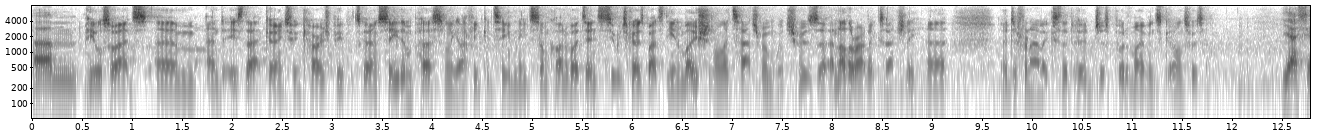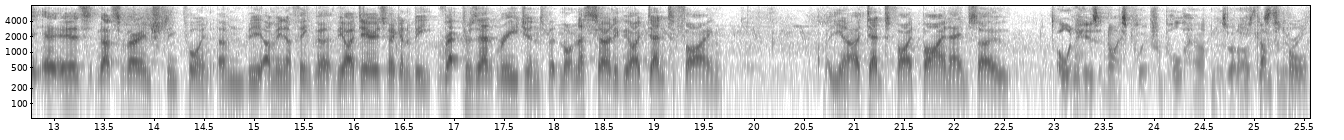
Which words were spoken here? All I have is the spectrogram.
Um, He also adds, um, and is that going to encourage people to go and see them? Personally, I think a team needs some kind of identity, which goes back to the emotional attachment, which was uh, another Alex, actually, uh, a different Alex that had just put a moment ago on Twitter. Yes, it, it is. That's a very interesting point. Um, the, I mean, I think that the idea is they're going to be represent regions, but not necessarily be identifying, you know, identified by name. So Oh, and here's a nice point from Paul Howden as well here comes delivery. Paul.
